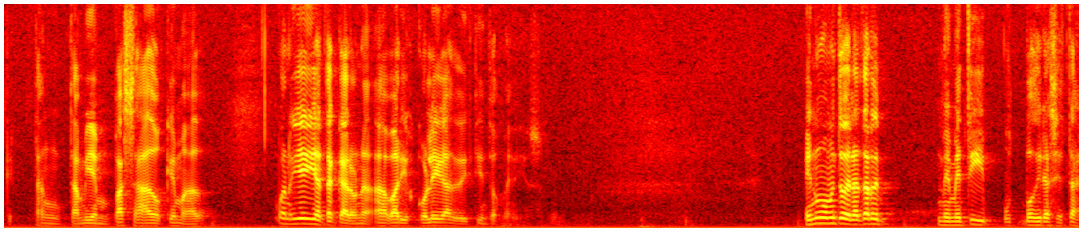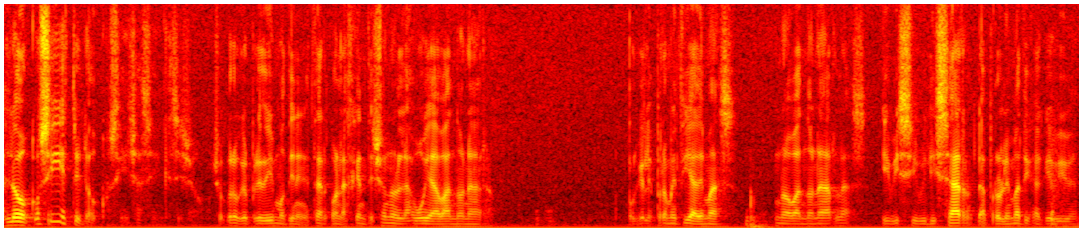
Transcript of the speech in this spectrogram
Que están también pasado, quemado. Bueno, y ahí atacaron a, varios colegas de distintos medios. En un momento de la tarde me metí, vos dirás, ¿estás loco? Sí, estoy loco, sí, ya sé, qué sé yo. Yo creo que el periodismo tiene que estar con la gente, yo no las voy a abandonar. Porque les prometí además no abandonarlas y visibilizar la problemática que viven.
